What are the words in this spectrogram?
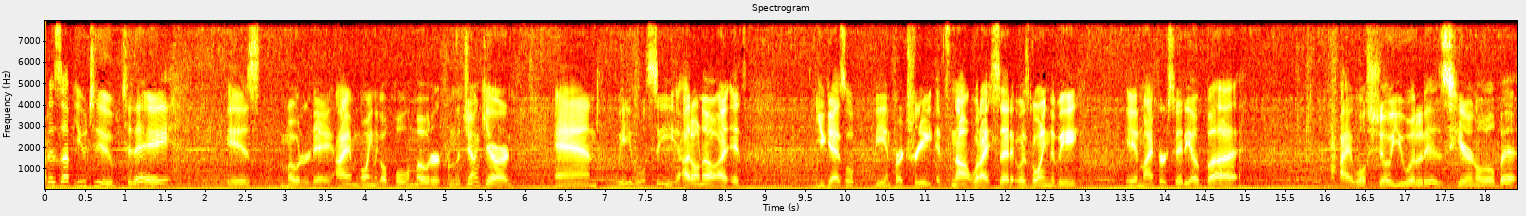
What is up YouTube? Today is motor day. I am going to go pull a motor from the junkyard and we will see. I don't know. It's you guys will be in for a treat. It's not what I said it was going to be in my first video, but I will show you what it is here in a little bit.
